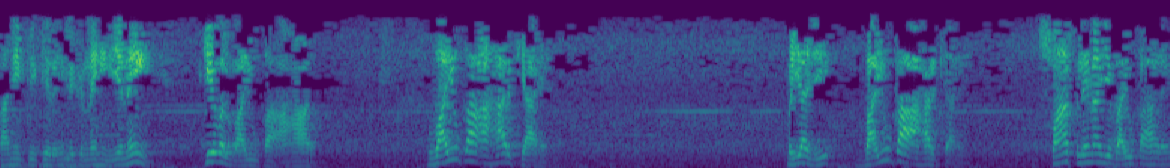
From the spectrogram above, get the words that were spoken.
पानी पी के रही, लेकिन नहीं, ये नहीं। केवल वायु का आहार। वायु का आहार क्या है? भैया जी, वायु का आहार क्या है? श्वास लेना ये वायु का आहार है।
